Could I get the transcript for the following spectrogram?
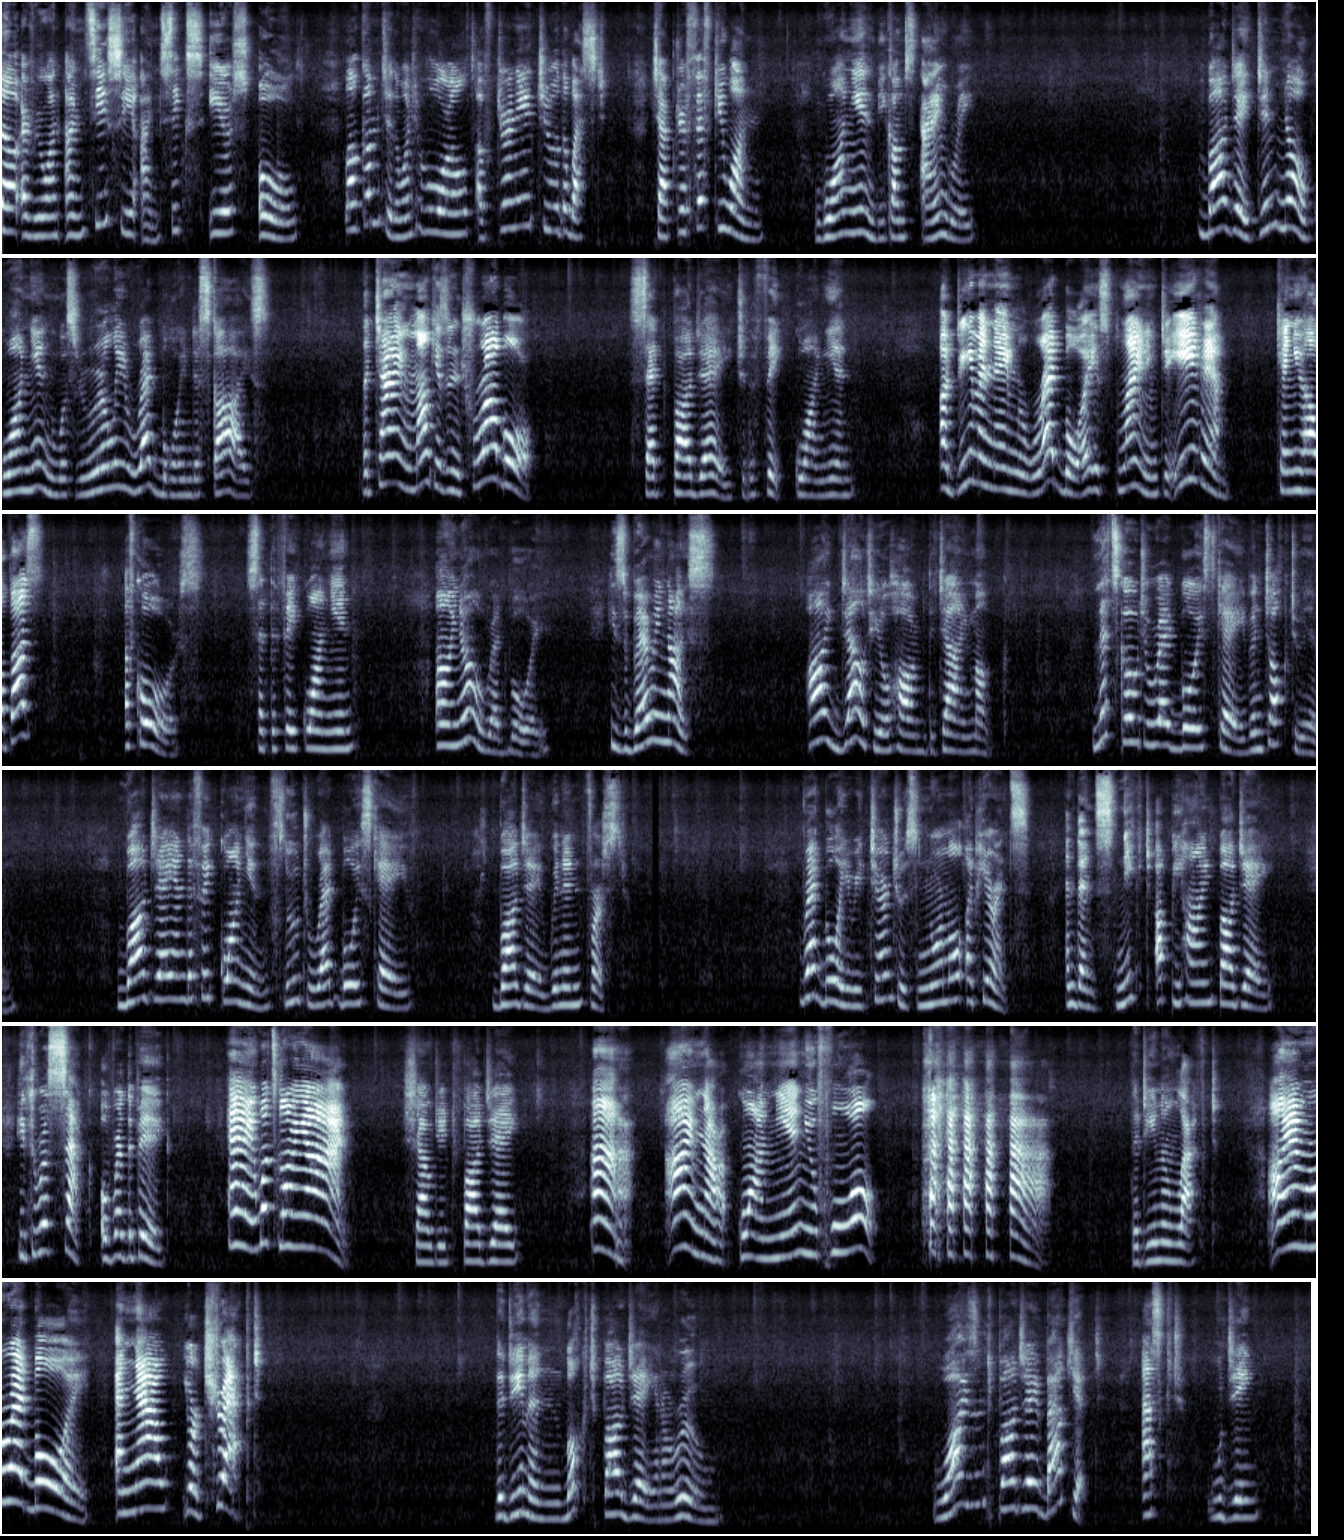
Hello everyone, I'm Cece. I'm six years old. Welcome to the wonderful world of Journey to the West. Chapter 51 Guan Yin becomes angry. Bajie didn't know Guan Yin was really Red Boy in disguise. The Tang monk is in trouble, said Bajie to the fake Guan Yin. A demon named Red Boy is planning to eat him. Can you help us? Of course, said the fake Guan Yin. I know Red Boy. He's very nice. I doubt he'll harm the giant monk. Let's go to Red Boy's cave and talk to him. Bajie and the fake Guan Yin flew to Red Boy's cave. Bajie went in first. Red Boy returned to his normal appearance and then sneaked up behind Bajie. He threw a sack over the pig. Hey, what's going on? shouted Bajie. Ah, I'm not Guan Yin, you fool! Ha ha ha ha ha! The demon laughed. I am Red Boy, and now you're trapped. The demon looked Bajie in a room. Why isn't Bajie back yet? asked Wu Jing.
